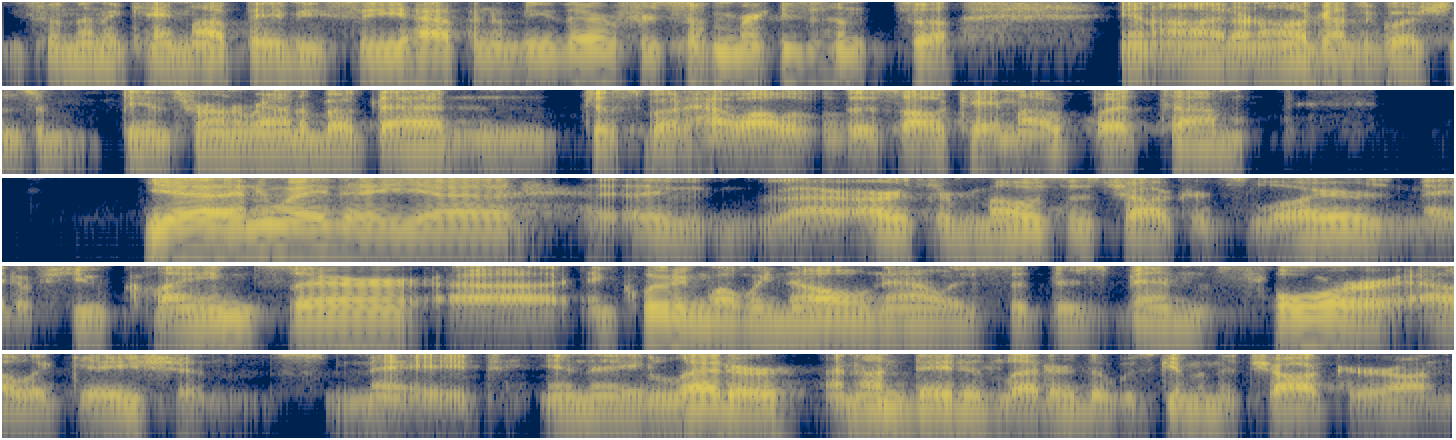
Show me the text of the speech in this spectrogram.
so then it came up. ABC happened to be there for some reason. So, you know, I don't know. All kinds of questions are being thrown around about that and just about how all of this all came out. But um, yeah, anyway, they uh, uh, Arthur Moses, Chalker's lawyer, made a few claims there, uh, including what we know now is that there's been four allegations made in a letter, an undated letter that was given to Chalker on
